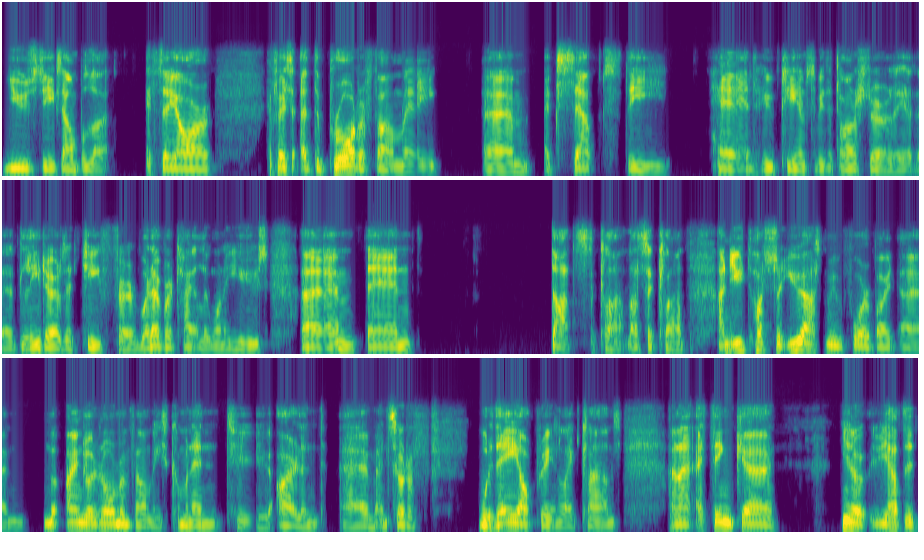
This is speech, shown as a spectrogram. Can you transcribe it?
use the example that if they are if it's at the broader family um, accept the head who claims to be the Tánaiste or the, the, leader, the chief, or whatever title they want to use, um, then that's the clan. That's a clan. And you touched it. You asked me before about um, Anglo-Norman families coming into Ireland um, and sort of were they operating like clans? And I, I think uh, you know, you have the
